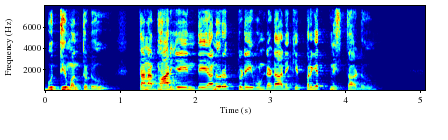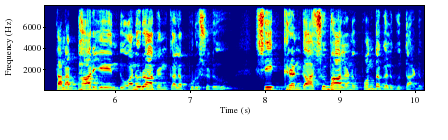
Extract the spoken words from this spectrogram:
బుద్ధిమంతుడు తన భార్య ఎందే అనురక్తుడై ఉండడానికి ప్రయత్నిస్తాడు. తన భార్య ఎందు అనురాగం కల పురుషుడు శీఘ్రంగా శుభాలను పొందగలుగుతాడు.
